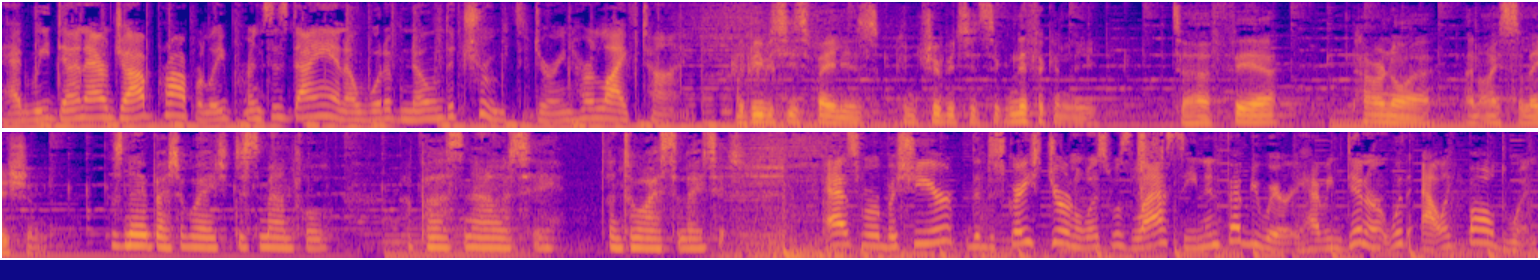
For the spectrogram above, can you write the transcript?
Had we done our job properly, Princess Diana would have known the truth during her lifetime. The BBC's failures contributed significantly to her fear, paranoia, and isolation. There's no better way to dismantle a personality than to isolate it. As for Bashir, the disgraced journalist was last seen in February having dinner with Alec Baldwin.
